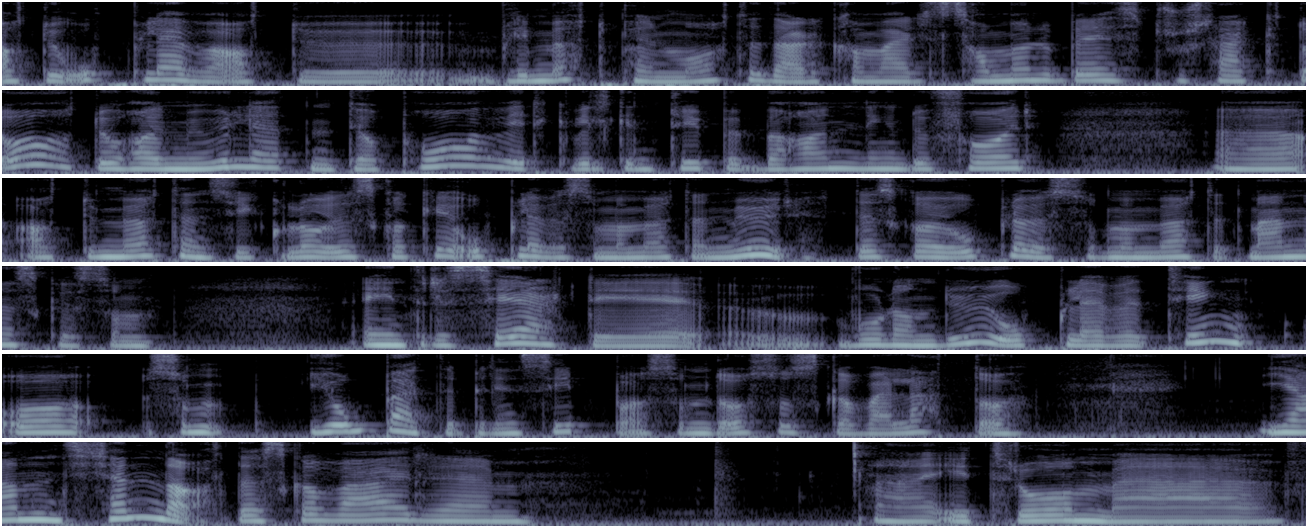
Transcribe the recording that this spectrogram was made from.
at du opplever at du blir møtt på en måte der det kan være samarbeidsprosjekt òg. At du har muligheten til å påvirke hvilken type behandling du får. eh, at du møter en psykolog. Det skal ikke oppleves som å møte en mur. Det skal jo oppleves som å møte et menneske som er interessert i eh, hvordan du opplever ting, og som jobber etter prinsipper som det også skal være lett å gjenkjenne. da. Det skal være eh, i tråd med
